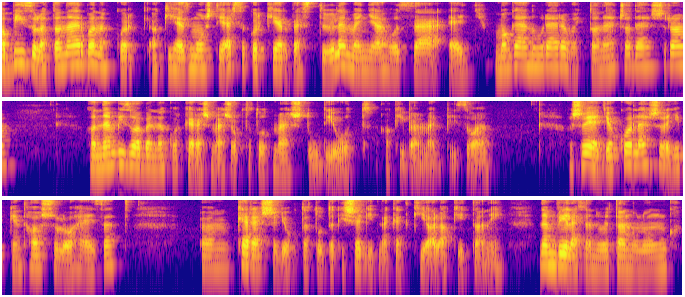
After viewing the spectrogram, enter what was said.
ha bízol a tanárban, akkor akihez most jársz, akkor kérdezz tőle, menj el hozzá egy magánórára vagy tanácsadásra. Ha nem bízol benne, akkor keres más oktatót, más stúdiót, akiben megbízol. A saját gyakorlással egyébként hasonló helyzet, keres egy oktatót, aki segít neked kialakítani. Nem véletlenül tanulunk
